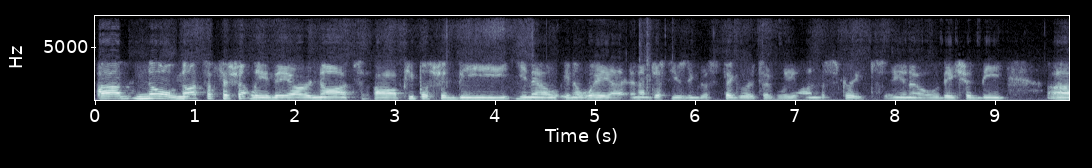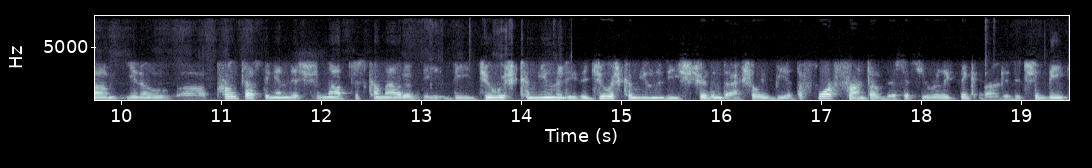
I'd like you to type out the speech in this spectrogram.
Um, no, not sufficiently. They are not. Uh, people should be, you know, in a way, uh, and I'm just using this figuratively, on the streets. You know, they should be, um, you know, uh, protesting, and this should not just come out of the, the Jewish community. The Jewish community shouldn't actually be at the forefront of this, if you really think about it. It should be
